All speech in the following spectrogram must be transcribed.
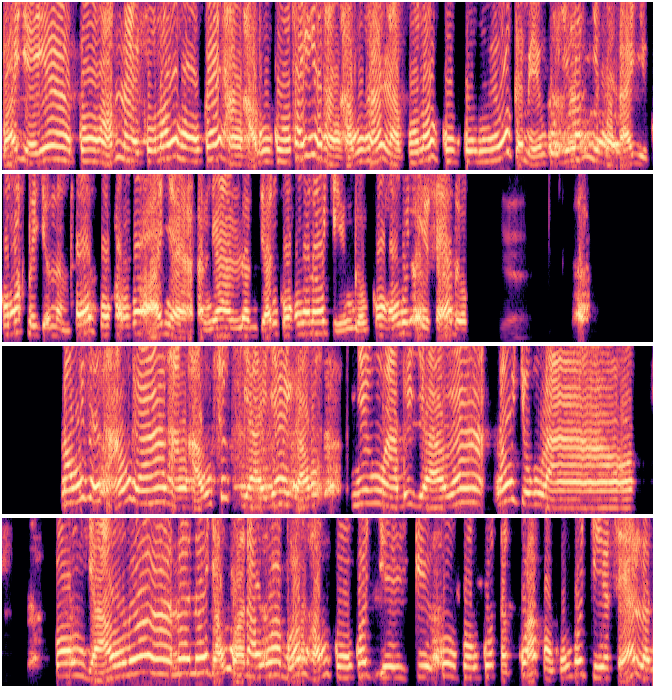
Bởi vậy cô hôm nay cô nói hô cái thằng hận cô thấy cái thằng hận hả là cô nói cô cô nhớ cái miệng cô dữ lắm. Nhưng mà tại vì cô mất đi trên thành phố cô không có ở nhà. Thành ra lên trển cô không có nói chuyện được cô không có chia sẻ được. Nói tới thẳng ra thằng hận sức dài dai rộng. Nhưng mà bây giờ á nói chung là con vợ nó nó nó giấu ở đâu á, bữa hổng cô có kia cô cô cô tức quá, cô cũng có chia sẻ lên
